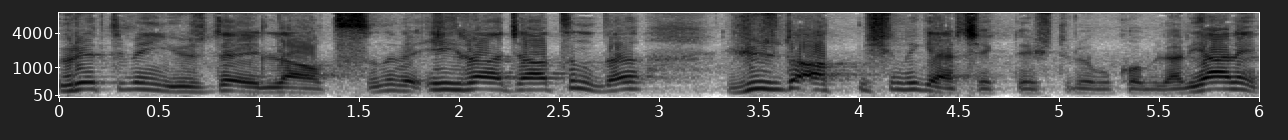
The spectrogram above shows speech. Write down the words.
üretimin yüzde 56'sını ve ihracatın da yüzde 60'ını gerçekleştiriyor bu KOBİ'ler. Yani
